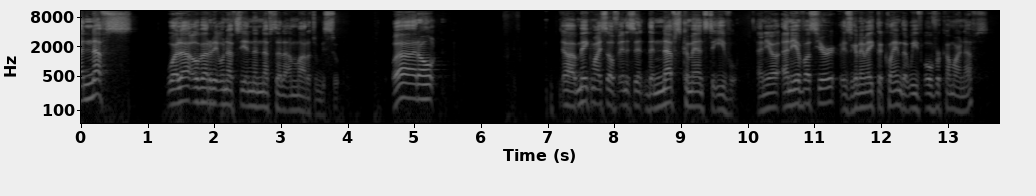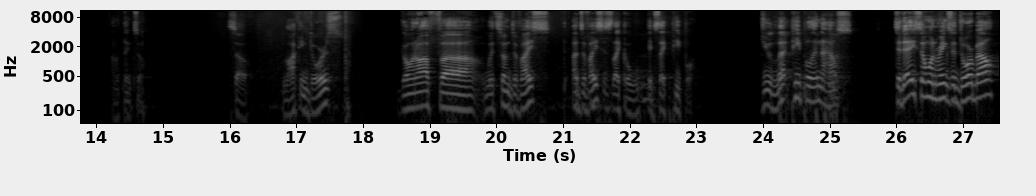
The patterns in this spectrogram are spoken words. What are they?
النفس ولا أبرئ نفسي إن النفس لأمارة بالسوء. Well, I don't uh, make myself innocent. The nefs commands to evil. Any, any of us here is going to make the claim that we've overcome our nefs? I don't think so. So, locking doors, going off uh, with some device. A device is like a, it's like people. Do you let people in the house? Today, someone rings the doorbell.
